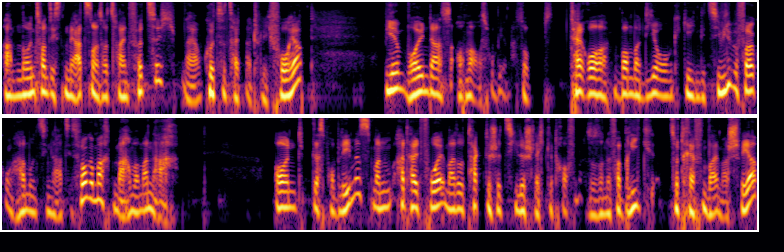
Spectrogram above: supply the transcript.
am 29. März 1942, naja, kurze Zeit natürlich vorher, wir wollen das auch mal ausprobieren. So Terror, Bombardierung gegen die Zivilbevölkerung haben uns die Nazis vorgemacht, machen wir mal nach. Und das Problem ist, man hat halt vorher immer so taktische Ziele schlecht getroffen. Also so eine Fabrik zu treffen war immer schwer,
